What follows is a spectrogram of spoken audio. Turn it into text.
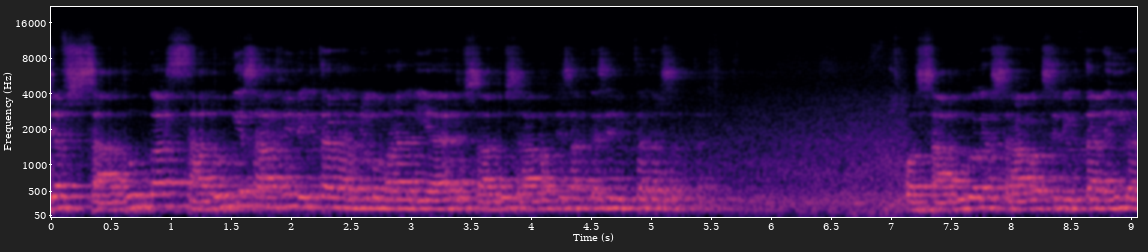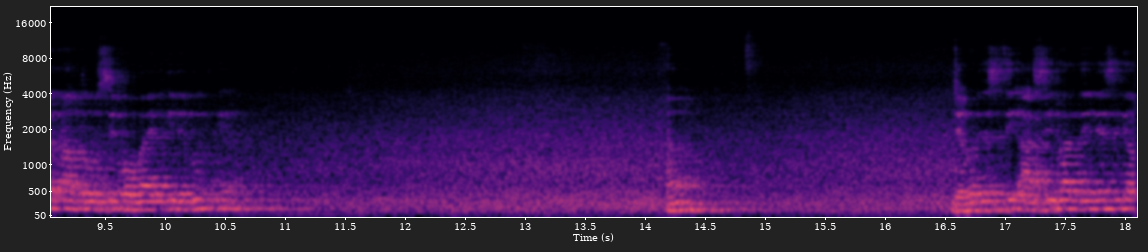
जब साधु का, साधु के साथ भी विकता करने को मना किया है तो साधु श्रावक के साथ कैसे विकता कर सकता और साधु को अगर श्रावक से निपटा नहीं करना तो उसे मोबाइल की ज़रूरत क्या? हाँ? ज़बरदस्ती आशीर्वाद देने से क्या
